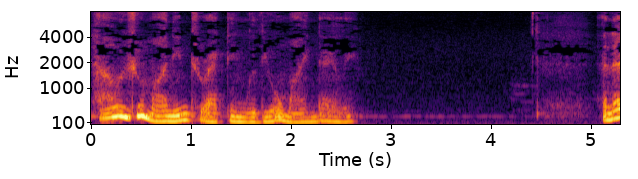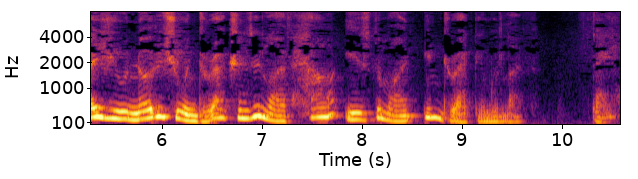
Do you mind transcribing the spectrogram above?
how is your mind interacting with your mind daily? And as you notice your interactions in life, how is the mind interacting with life daily?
